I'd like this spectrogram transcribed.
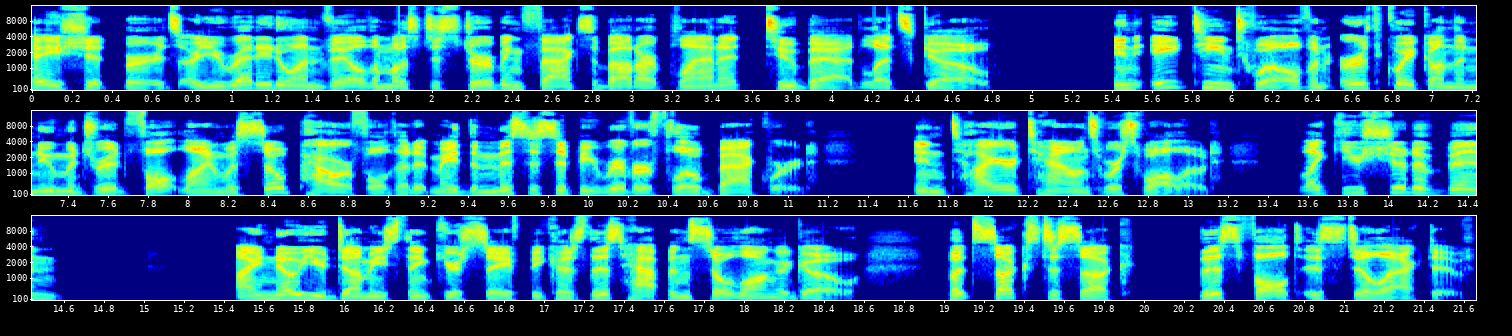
Hey shitbirds, are you ready to unveil the most disturbing facts about our planet? Too bad, let's go. In 1812, an earthquake on the New Madrid fault line was so powerful that it made the Mississippi River flow backward. Entire towns were swallowed. Like you should have been. I know you dummies think you're safe because this happened so long ago, but sucks to suck, this fault is still active.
